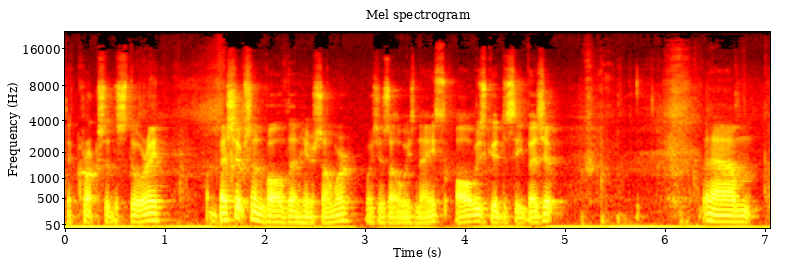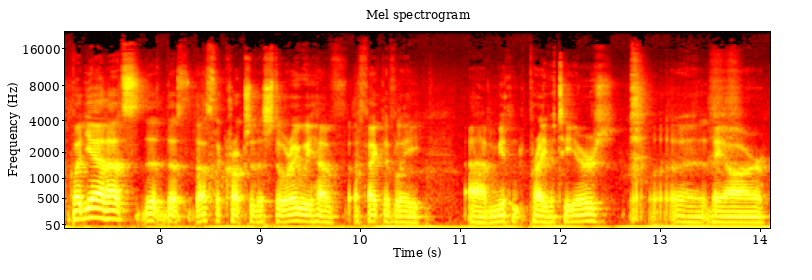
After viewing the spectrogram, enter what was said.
the crux of the story. Bishop's involved in here somewhere, which is always nice. Always good to see Bishop. Um, but yeah, that's the that's, that's the crux of the story. We have effectively uh, mutant privateers. Uh, they are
